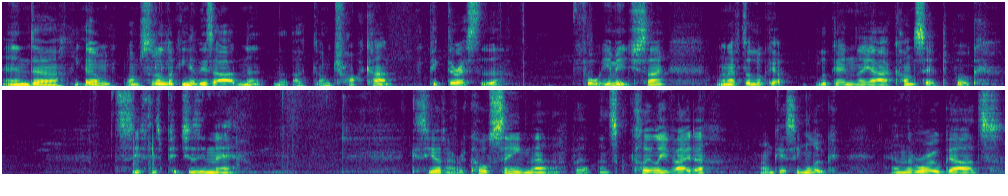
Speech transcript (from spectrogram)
And uh, yeah, I'm, I'm, sort of looking at this art and I, I'm try, I can't pick the rest of the full image, so I'm gonna have to look up look in the uh, concept book to see if this picture's in there. Because yeah, I don't recall seeing that, but it's clearly Vader. I'm guessing Luke and the Royal Guards.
